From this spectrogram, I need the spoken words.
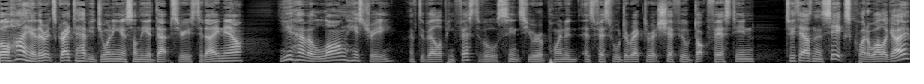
Well, hi Heather, it's great to have you joining us on the Adapt series today. Now, you have a long history of developing festivals since you were appointed as festival director at Sheffield Docfest in 2006, quite a while ago.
